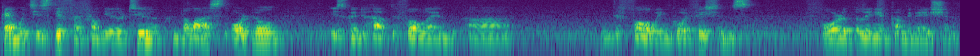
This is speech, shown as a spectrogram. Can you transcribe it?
okay, which is different from the other two. The last orbital is going to have the following, uh, the following coefficients for the linear combination.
